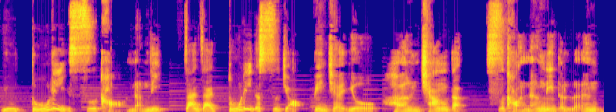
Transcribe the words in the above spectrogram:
有独立思考能力、站在独立的视角，并且有很强的思考能力的人，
